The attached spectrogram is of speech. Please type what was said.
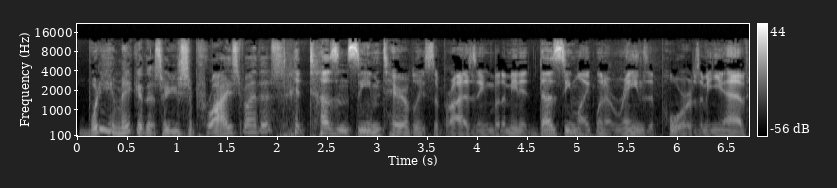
What do you make of this? Are you surprised by this? It doesn't seem terribly surprising, but I mean, it does seem like when it rains, it pours. I mean, you have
